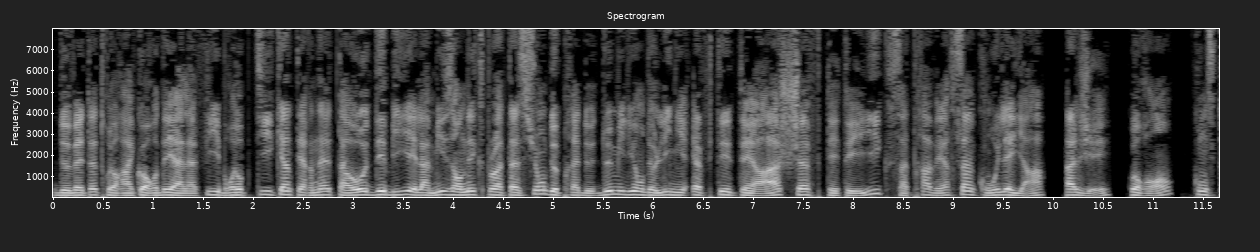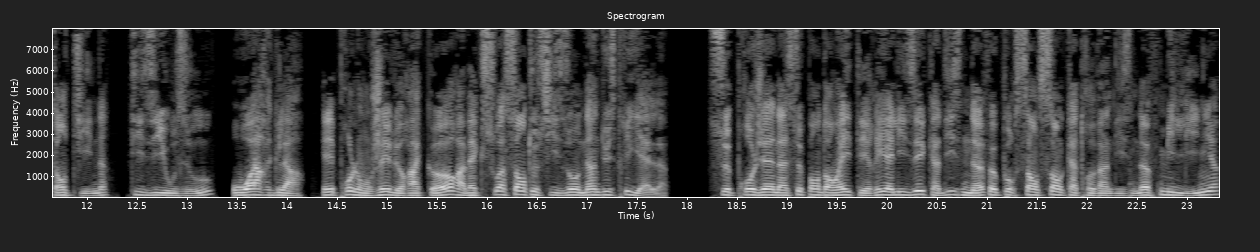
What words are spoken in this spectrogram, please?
devaient être raccordés à la fibre optique Internet à haut débit et la mise en exploitation de près de 2 millions de lignes FTTH-FTTX à travers 5 Wilaya, Alger, Oran, Constantine, Tizi Ouzou, Ouargla, et prolonger le raccord avec 66 zones industrielles. Ce projet n'a cependant été réalisé qu'à 19% 199 000 lignes,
